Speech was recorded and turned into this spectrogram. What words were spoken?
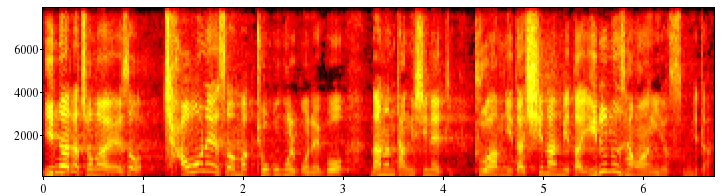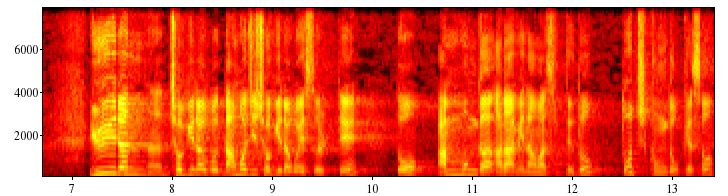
이 나라 전화해서 자원에서 막 조공을 보내고 나는 당신의 부합니다, 신합니다 이러는 상황이었습니다. 유일한 적이라고 나머지 적이라고 했을 때 또 암몬과 아람이 남았을 때도 또 공독해서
